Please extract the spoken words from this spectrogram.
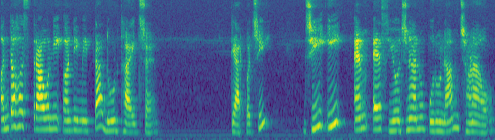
અંતઃસ્ત્રાવોની અનિયમિતતા દૂર થાય છે. ત્યાર પછી જીઈ એમ એસ યોજનાનું પૂરું નામ જણાવો.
